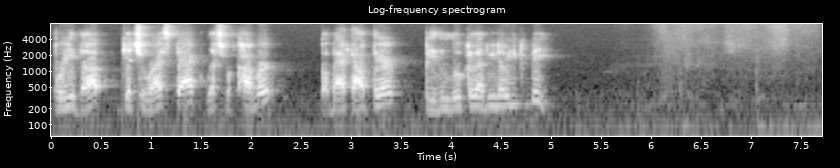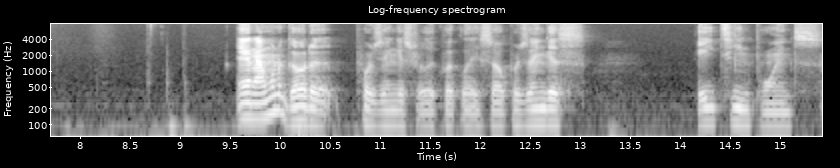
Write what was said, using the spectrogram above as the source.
breathe up, get your rest back. Let's recover, go back out there, be the Luka that we know you can be. And I want to go to Porzingis really quickly. So Porzingis, 18 points.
